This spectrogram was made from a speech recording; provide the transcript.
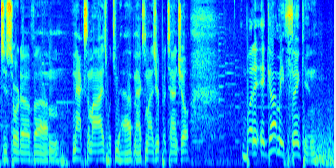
to sort of um, maximize what you have, maximize your potential. But it, it got me thinking.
